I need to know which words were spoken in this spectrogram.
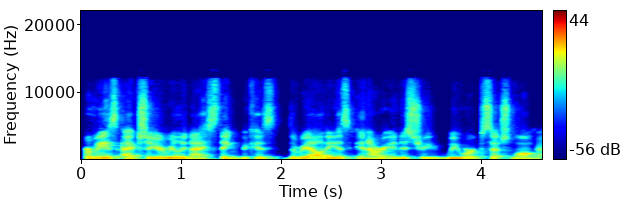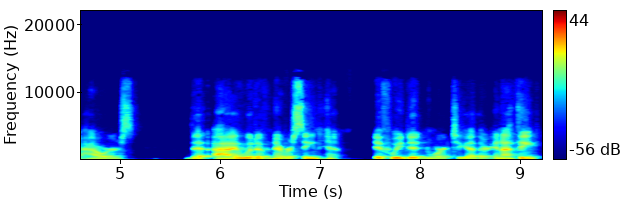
for me, it's actually a really nice thing because the reality is, in our industry, we work such long hours that I would have never seen him if we didn't work together. And I think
